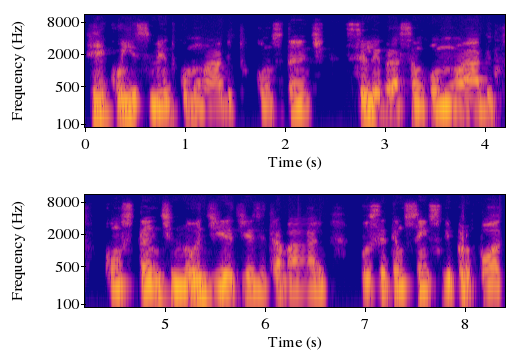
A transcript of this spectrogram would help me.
reconhecimento como um hábito constante, celebração como um hábito constante no dia a dia de trabalho. Você tem um senso de propósito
